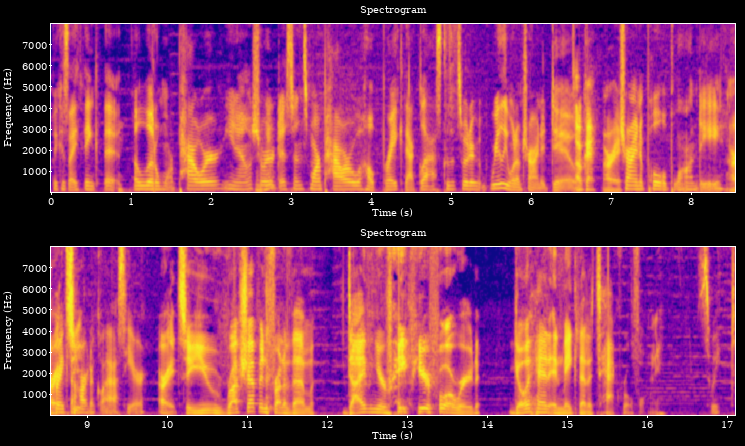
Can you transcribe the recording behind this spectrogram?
because I think that a little more power, you know, shorter Mm-hmm. distance, more power will help break that glass. Because that's what it, really what I'm trying to do. Okay, all right. Trying to pull a blondie, All right, break so the heart of glass here. All right, so you rush up in front of them, diving your rapier forward. Go ahead and make that attack roll for me. Sweet.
